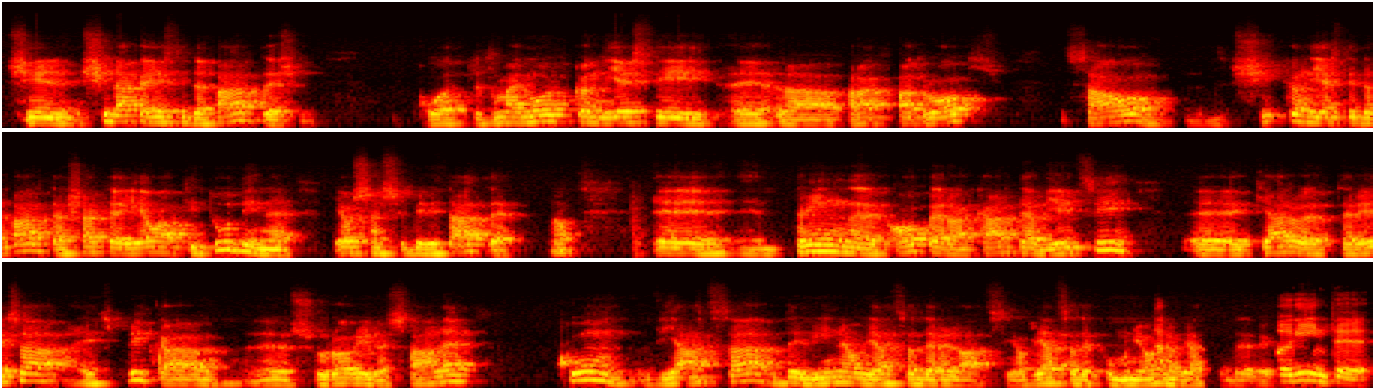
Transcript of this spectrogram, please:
Și, și dacă este departe, și cu atât mai mult când este la patru ochi sau și când este departe. Așa că e o aptitudine, e o sensibilitate. Nu? Prin opera Cartea Vieții, chiar Teresa explică surorile sale cum viața devine o viață de relație, o viață de comuniune, da. o viață de relație. Părinte,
